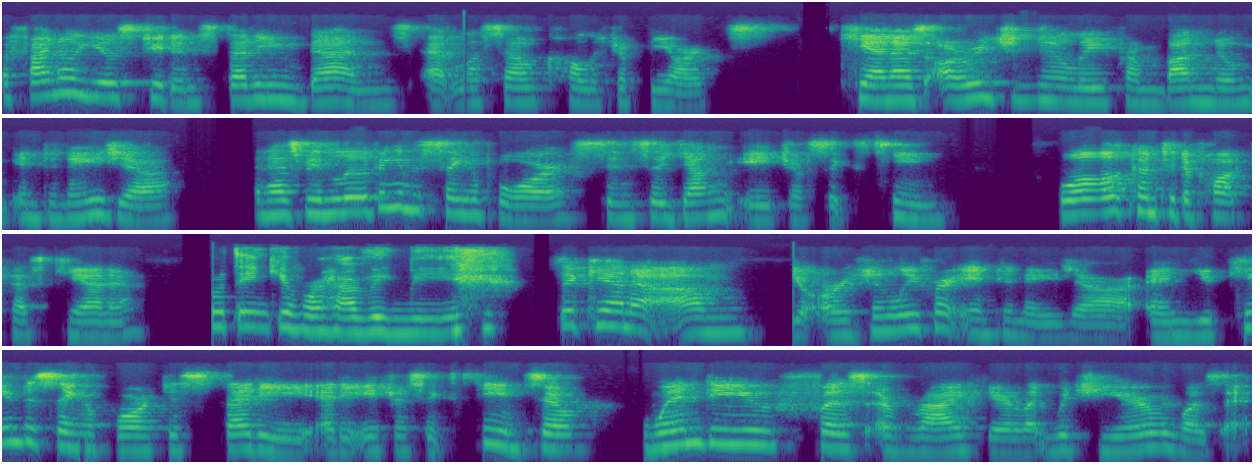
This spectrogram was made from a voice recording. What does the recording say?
a final year student studying dance at LaSalle College of the Arts. Kiana is originally from Bandung, Indonesia, and has been living in Singapore since a young age of 16. Welcome to the podcast, Kiana. Well, thank you for having me. so, Kiana, um, you're originally from Indonesia and you came to Singapore to study at the age of 16. So, when do you first arrive here? Like, which year was it?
